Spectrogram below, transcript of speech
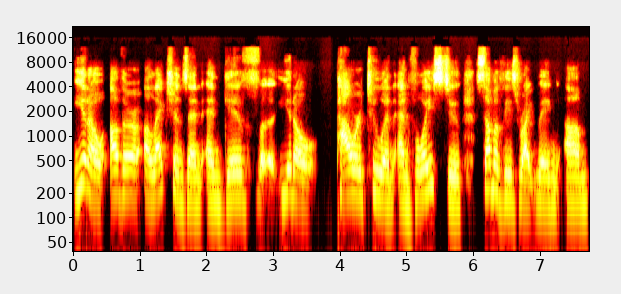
you know, other elections and and give uh, you know power to and, and voice to some of these right wing um,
